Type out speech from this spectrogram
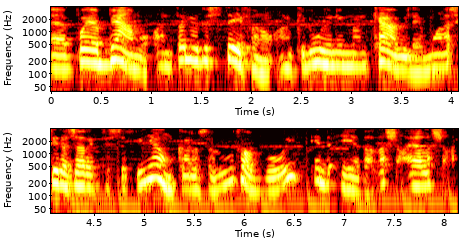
Eh, poi abbiamo Antonio De Stefano, anche lui un immancabile. Buonasera Jared e Sofia, un caro saluto a voi ed, e, alla, e alla chat.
